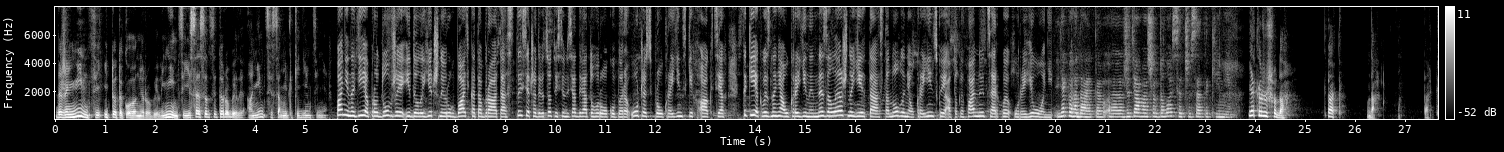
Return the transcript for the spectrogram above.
даже німці і то такого не робили. Німці, єсесовці то робили, а німці самі такі німці ні. Пані Надія продовжує ідеологічний рух батька та брата. З 1989 року бере участь в проукраїнських акціях, такі як визнання України незалежної та становлення української автокефальної церкви у регіоні. Як ви гадаєте, е, життя ваше вдалося чи все-таки ні? Я кажу, що да. Так, да. Так.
